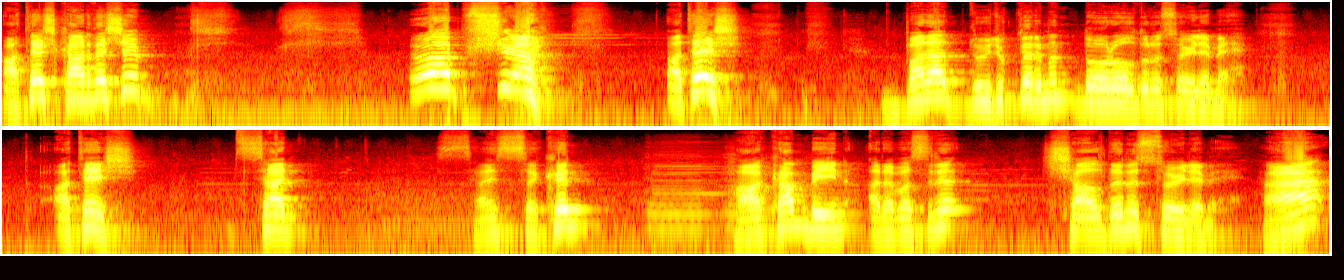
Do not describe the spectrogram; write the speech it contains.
Ateş kardeşim! Hapşa! Ateş! Bana duyduklarımın doğru olduğunu söyleme. Ateş! Sen... Sen sakın Hakan Bey'in arabasını çaldığını söyleme. Ha?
